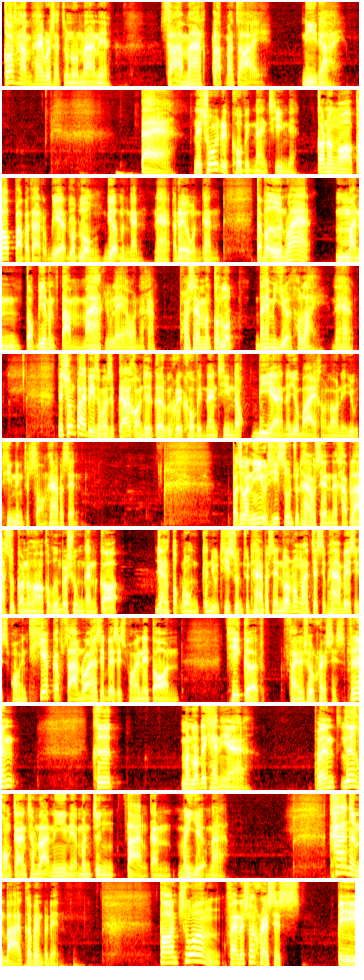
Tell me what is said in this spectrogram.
ก็ทำให้บริษัทจำนวนมากเนี่ยสามารถกลับมาจ่ายหนี้ได้ แต่ในช่วงวิกฤตโควิด -19 เนี่ยกนงก็ปรับอัตราดอกเบี้ยลดลงเยอะเหมือนกันนะฮะเร็วเหมือนกัน แต่บังเอิญว่ามันดอกเบี้ยมันต่ำมากอยู่แล้วนะครับ เพราะฉะนั้นมันก็ลดได้ไม่เยอะเท่าไหร่นะฮะ ในช่วงปลายปี 2019 ก่อนที่จะเกิดวิกฤตโควิด -19 ดอกเบี้ยนโยบายของเราเนี่ยอยู่ที่ 1.25%ปัจจุบันนี้อยู่ที่ 0.5%นะครับ ล่าสุดกรงก็เพิ่งประชุมกันก็ยังตกลงกันอยู่ที่ 0.5%ลดลงมา 75 basis point เทียบกับ 350 basis point ในตอนที่เกิด financial crisis เพราะฉะนั้นคือมันลดได้แค่นี้ฮะ เพราะฉะนั้นเรื่องของการชำระหนี้เนี่ยมันจึงต่างกันไม่เยอะมาก ค่าเงินบาทก็เป็นประเด็น ตอนช่วง financial crisis ปี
